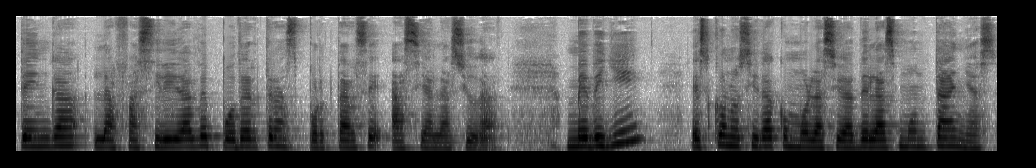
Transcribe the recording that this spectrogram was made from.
tenga la facilidad de poder transportarse hacia la ciudad. Medellín es conocida como la ciudad de las montañas.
